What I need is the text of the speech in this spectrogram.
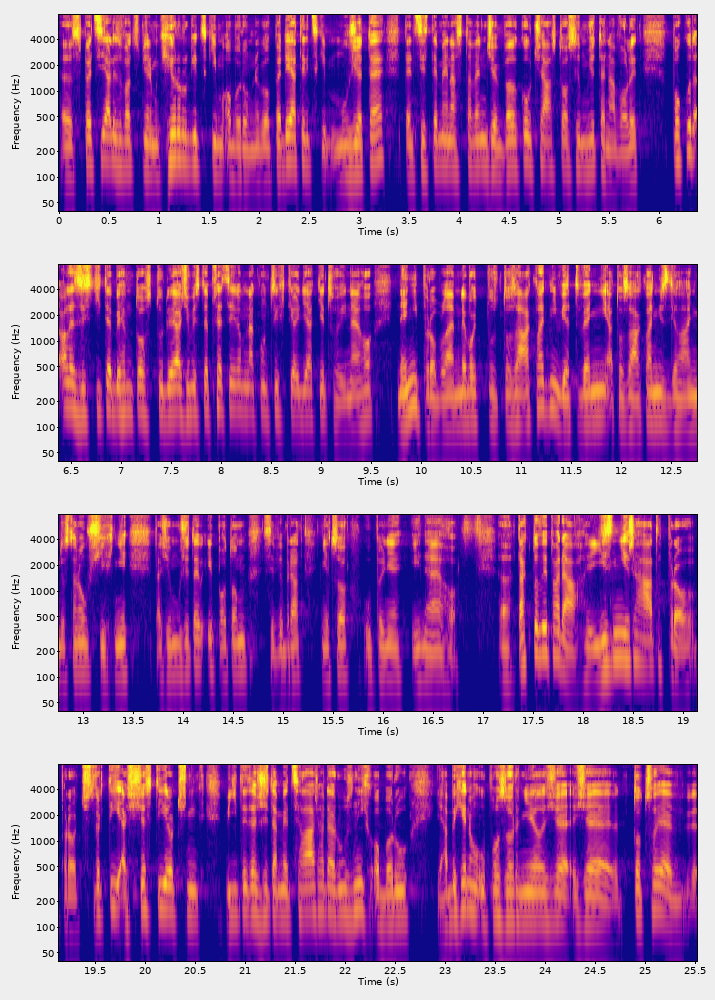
eh, specializovat směrem k chirurgickým oborům nebo pediatrickým, můžete. Ten systém je nastaven, že velkou část toho si můžete navolit. Pokud ale zjistíte během toho studia, že byste přece jenom na konci chtěli dělat něco jiného, není problém, nebo to, to základní větvení a to základní vzdělání dostanou všichni, takže můžete i potom si vybrat něco úplně jiného. Eh, tak to vypadá jízdní řád pro, pro čtvrtý až šestý ročník. Vidíte, že tam je celá řada různých oborů. Já bych jenom upozornil, že, že to, co je eh,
